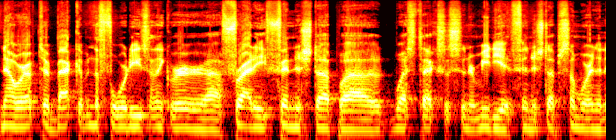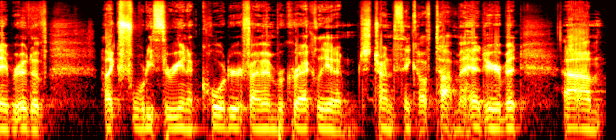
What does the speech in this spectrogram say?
now we're up to back up in the forties. I think we're uh, Friday finished up uh, West Texas Intermediate finished up somewhere in the neighborhood of like 43 and a quarter, if I remember correctly. And I'm just trying to think off the top of my head here, but um,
